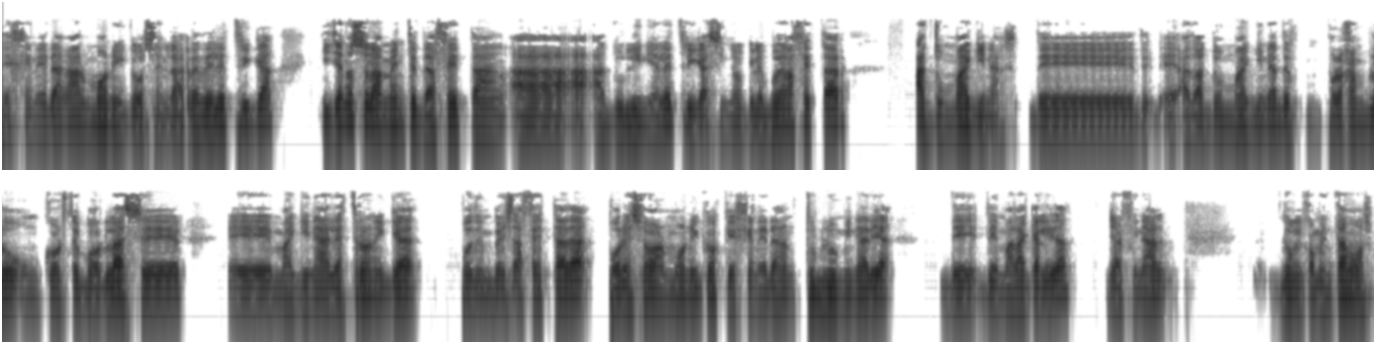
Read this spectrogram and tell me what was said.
te generan armónicos en la red eléctrica y ya no solamente te afectan a, tu línea eléctrica, sino que le pueden afectar a tus máquinas, de, a, tus máquinas, de, por ejemplo, un corte por láser, eh, máquinas electrónicas, pueden verse afectadas por esos armónicos que generan tus luminarias de, mala calidad. Y al final, lo que comentamos,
